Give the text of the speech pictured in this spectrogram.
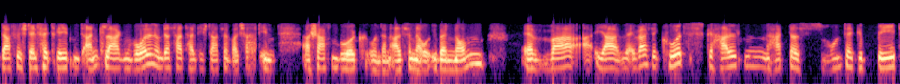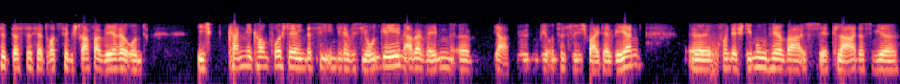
dafür stellvertretend anklagen wollen. Und das hat halt die Staatsanwaltschaft in Aschaffenburg und dann Alzenau übernommen. Er war, ja, er war sehr kurz gehalten, hat das runtergebetet, dass das ja trotzdem strafbar wäre. Und ich kann mir kaum vorstellen, dass sie in die Revision gehen. Aber wenn, äh, ja, würden wir uns natürlich weiter wehren. Äh, von der Stimmung her war es sehr klar, dass wir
